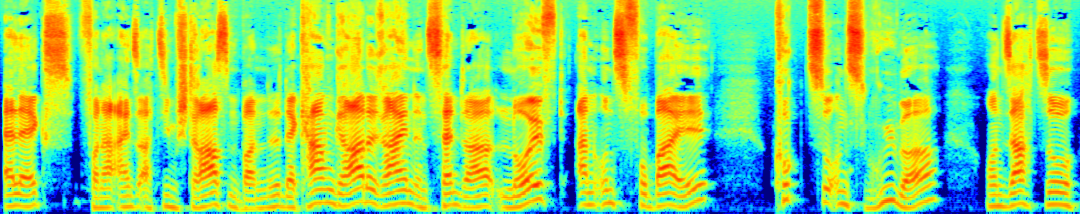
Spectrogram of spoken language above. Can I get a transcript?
Alex von der 187 Straßenbande, der kam gerade rein ins Center, läuft an uns vorbei, guckt zu uns rüber und sagt so,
